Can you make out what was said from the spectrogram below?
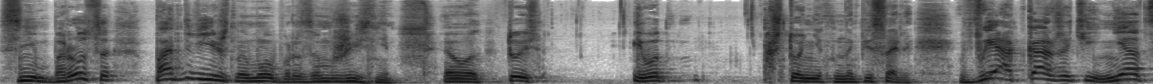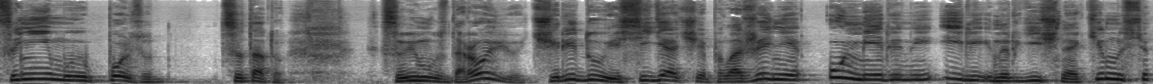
с ним бороться подвижным образом жизни. Вот. То есть, и вот что они там написали? Вы окажете неоценимую пользу, цитату, своему здоровью, чередуя сидячее положение умеренной или энергичной активностью,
